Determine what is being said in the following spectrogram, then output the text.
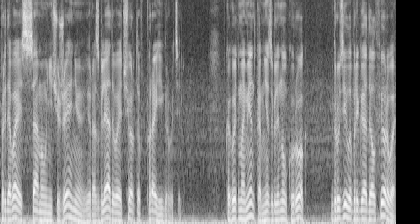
предаваясь самоуничижению и разглядывая чертов проигрыватель. В какой-то момент ко мне заглянул курок, грузила бригада Алферова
